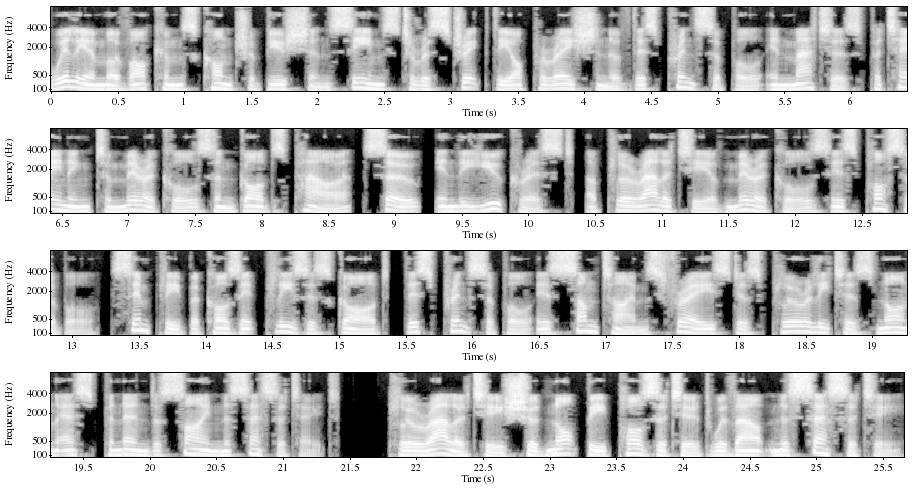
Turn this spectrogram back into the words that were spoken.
William of Ockham's contribution seems to restrict the operation of this principle in matters pertaining to miracles and God's power, so, in the Eucharist, a plurality of miracles is possible, simply because it pleases God. This principle is sometimes phrased as pluralitas non est ponenda sine necessitate. Plurality should not be posited without necessity.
